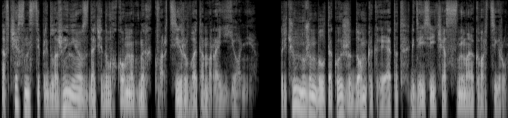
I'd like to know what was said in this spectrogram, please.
А в частности, предложение о сдаче двухкомнатных квартир в этом районе. Причем нужен был такой же дом, как и этот, где и сейчас снимаю квартиру,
